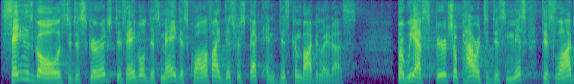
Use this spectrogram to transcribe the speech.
Satan's goal is to discourage, disable, dismay, disqualify, disrespect, and discombobulate us. But we have spiritual power to dismiss, dislodge,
